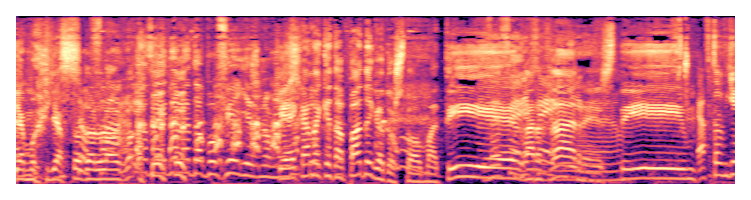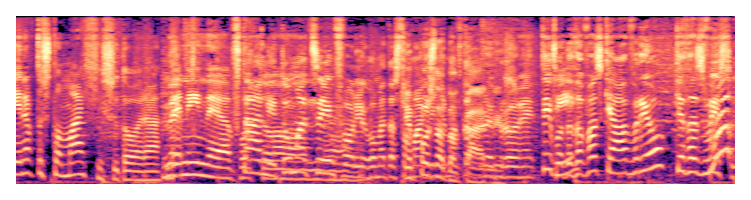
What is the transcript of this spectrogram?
Και μου γι' αυτόν τον λόγο. Θα ήταν να το αποφύγεις νομίζω. Και έκανα και τα πάντα για το στόμα. Τι Δεν ε, φεύγει. γαργάρες, τι. Αυτό βγαίνει από το στομάχι σου τώρα. Ναι. Δεν είναι από Φτάνει, τον- του ματσίφο λίγο με τα στομάχια πώς θα και το με αυτά κάνεις; πρωί-πρωί. Τίποτα, Τι; θα φας και αύριο και θα σβήσει.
